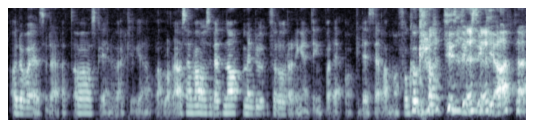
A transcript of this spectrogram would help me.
Och då var jag sådär att åh, ska jag nu verkligen och bla bla bla. Och sen var hon sådär att nå, men du förlorar ingenting på det och det är sällan man får gå gratis till psykiater.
